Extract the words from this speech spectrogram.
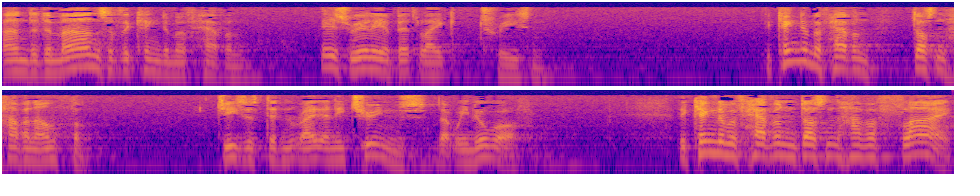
and the demands of the kingdom of heaven is really a bit like treason. The kingdom of heaven doesn't have an anthem. Jesus didn't write any tunes that we know of. The kingdom of heaven doesn't have a flag.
